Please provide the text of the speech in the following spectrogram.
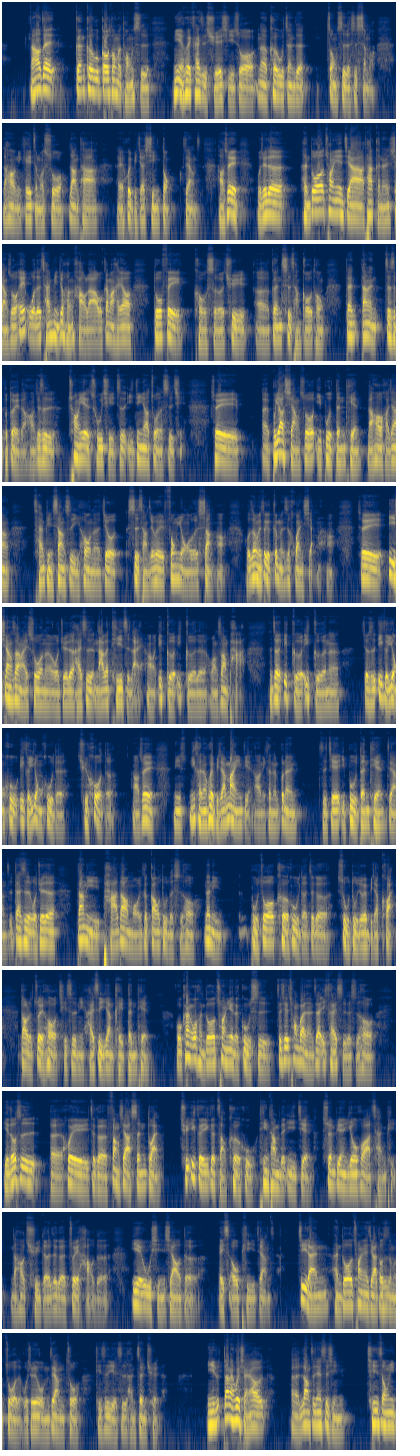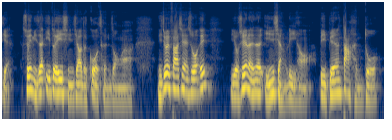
然后在跟客户沟通的同时，你也会开始学习说，那客户真正重视的是什么。然后你可以怎么说，让他诶会比较心动这样子。好，所以我觉得很多创业家，他可能想说，诶我的产品就很好啦，我干嘛还要多费口舌去呃跟市场沟通？但当然这是不对的哈，就是创业初期是一定要做的事情。所以呃不要想说一步登天，然后好像产品上市以后呢，就市场就会蜂拥而上啊。我认为这个根本是幻想了啊，所以意向上来说呢，我觉得还是拿个梯子来啊，一格一格的往上爬。那这一格一格呢，就是一个用户一个用户的去获得啊，所以你你可能会比较慢一点啊，你可能不能直接一步登天这样子。但是我觉得，当你爬到某一个高度的时候，那你捕捉客户的这个速度就会比较快。到了最后，其实你还是一样可以登天。我看过很多创业的故事，这些创办人在一开始的时候，也都是呃会这个放下身段，去一个一个找客户，听他们的意见，顺便优化产品，然后取得这个最好的业务行销的 SOP 这样子。既然很多创业家都是这么做的，我觉得我们这样做其实也是很正确的。你当然会想要呃让这件事情轻松一点。所以你在一对一行销的过程中啊，你就会发现说，诶，有些人的影响力哈比别人大很多。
